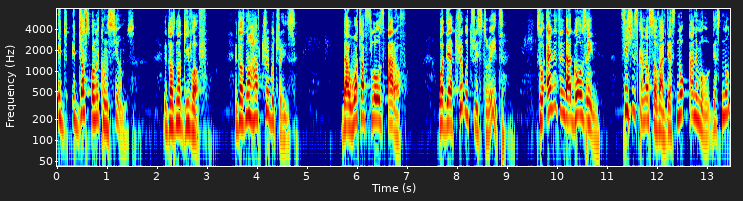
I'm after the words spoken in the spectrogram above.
it, it just only consumes, it does not give off. It does not have tributaries that water flows out of, but there are tributaries to it. So anything that goes in, fishes cannot survive. There's no animal, there's no,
